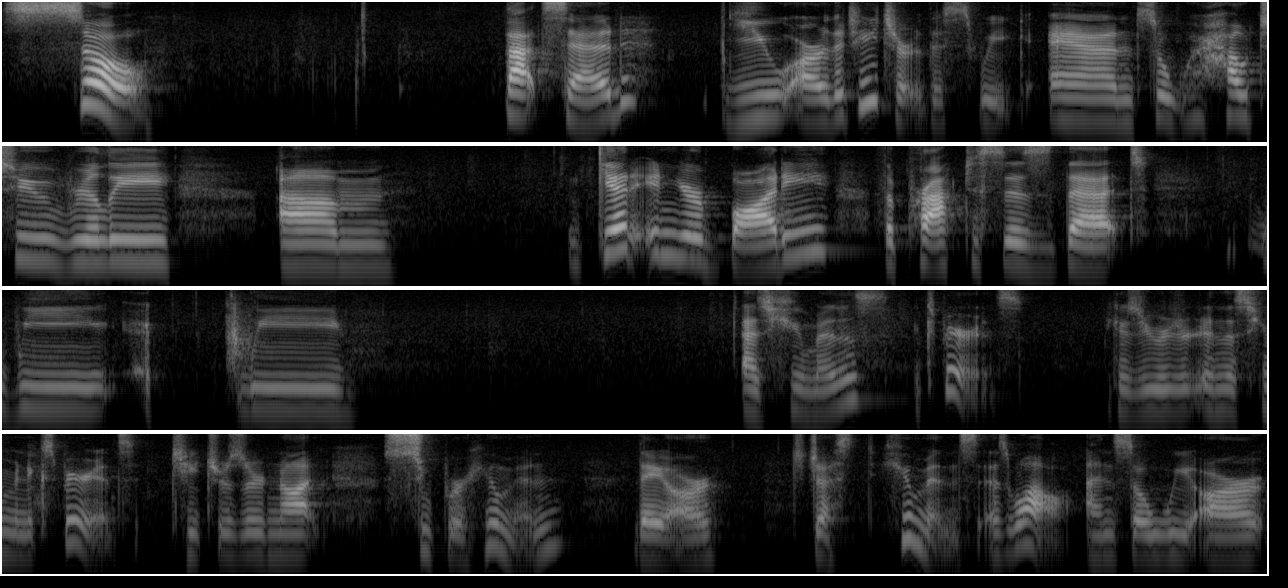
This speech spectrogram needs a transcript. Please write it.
so, that said, you are the teacher this week. And so, how to really um, get in your body the practices that we, we as humans experience. Because you're in this human experience. Teachers are not superhuman, they are just humans as well. And so, we are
